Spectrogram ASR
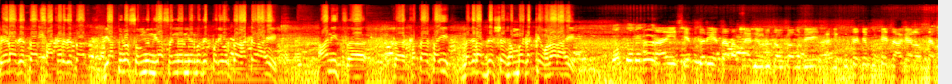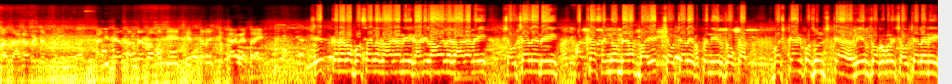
पेढा देतात साखर देतात. यातूनच समजून या संगमनेरमध्ये परिवर्तन अटळ आहे. आणि खताताई नगराध्यक्ष शंभर टक्के होणार आहे. आता हे शेतकरी येतात आपल्या नेहरू चौकामध्ये आणि कुठेच्या कुठे जागा त्यांना जागा भेटत नाही. आणि त्या संदर्भामध्ये शेतकऱ्यांची काय व्यथा आहे? शेतकऱ्याला बसायला जागा नाही गाडी लावायला जागा नाही शौचालय नाही. अख्ख्या संगमनेरात एक शौचालय फक्त नेहरू चौकात. बस स्टँडपासून नेहरू चौकापर्यंत शौचालय नाही.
